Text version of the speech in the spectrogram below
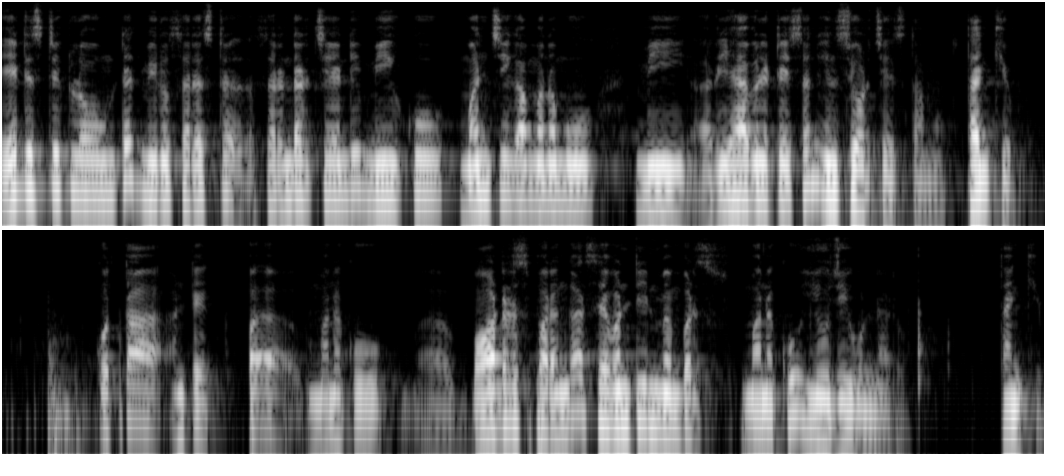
ఏ డిస్ట్రిక్ట్లో ఉంటే మీరు సరెస్టర్ సరెండర్ చేయండి. మీకు మంచిగా మనము మీ రీహాబిలిటేషన్ ఇన్ష్యూర్ చేస్తాము. Thank you. కొత్త అంటే ప- మనకు బార్డర్స్ పరంగా సెవెంటీన్ మెంబర్స్ మనకు యూజీ ఉన్నారు. Thank you.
